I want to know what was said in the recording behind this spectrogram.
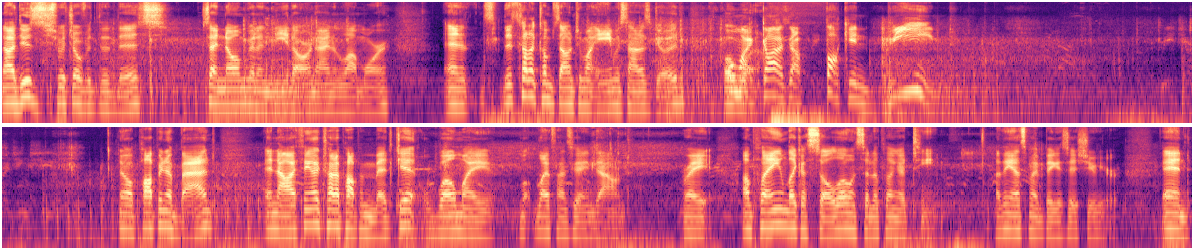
Now I do switch over to this because I know I'm gonna need R9 a lot more, and it's, this kind of comes down to my aim is not as good. Oh but Oh my god, it's got fucking beamed. No, popping a bad, and now I think I try to pop a med kit while my lifeline's getting downed, right? I'm playing like a solo instead of playing a team. I think that's my biggest issue here. And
